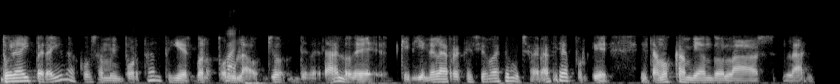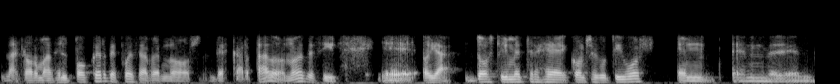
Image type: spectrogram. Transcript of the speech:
Bueno, hay, pero hay una cosa muy importante y es, bueno, por un lado, yo de verdad, lo de que viene la recesión me hace mucha gracia porque estamos cambiando las, las, normas del póker después de habernos descartado, ¿no? Es decir, eh, oiga, dos trimestres eh, consecutivos en, en,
